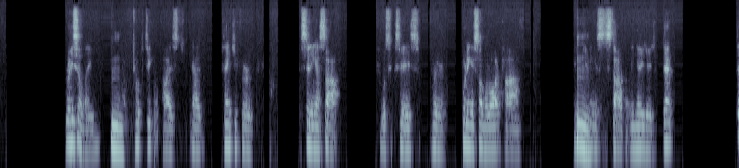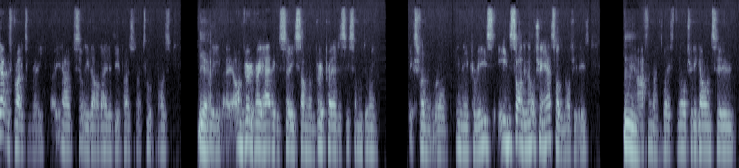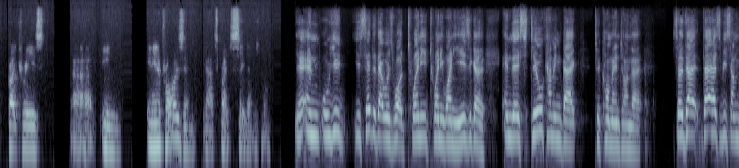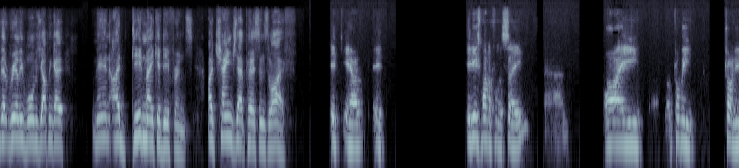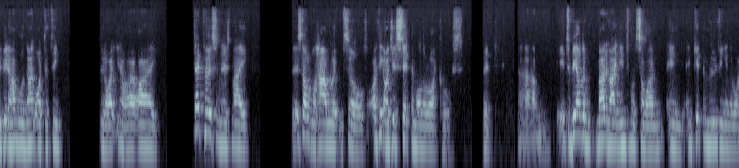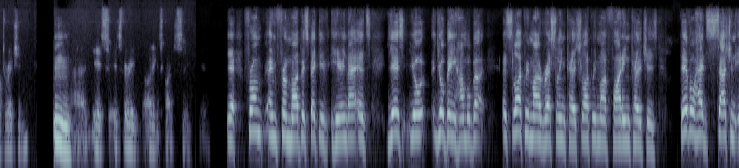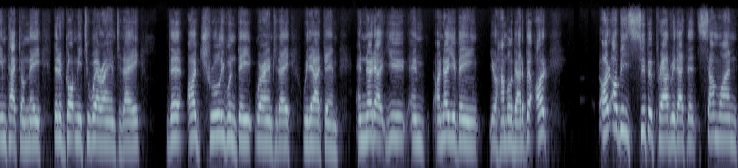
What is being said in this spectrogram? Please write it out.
recently mm. uh, to a particular post, you know, thank you for setting us up for success, for putting us on the right path and mm. giving us the start that we needed. That that was great to read. You know, certainly validated the approach that I took. And I was yeah. Really, I'm very, very happy to see someone, very proud to see someone doing extremely well in their careers inside the military and outside the military. There's mm. half of them have left the military to go into great careers uh, in in enterprise, and yeah, it's great to see that as well. Yeah, and well, you you said that that was what 20, 21 years ago, and they're still coming back to comment on that. So that that has to be something that really warms you up and go, man, I did make a difference. I changed that person's life. It you know it it is wonderful to see. Um, I probably try to be a bit humble and don't like to think that I you know I, I that person has made has done all the hard work themselves. I think I just set them on the right course. But um, to be able to motivate and influence someone and, and get them moving in the right direction, mm. uh, yes, it's very. I think it's great to see. Yeah, from and from my perspective, hearing that it's yes, you're you're being humble, but it's like with my wrestling coach, like with my fighting coaches, they've all had such an impact on me that have got me to where I am today. That I truly wouldn't be where I am today without them. And no doubt you and I know you're being you're humble about it, but I'd I'd, I'd be super proud with that. That someone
